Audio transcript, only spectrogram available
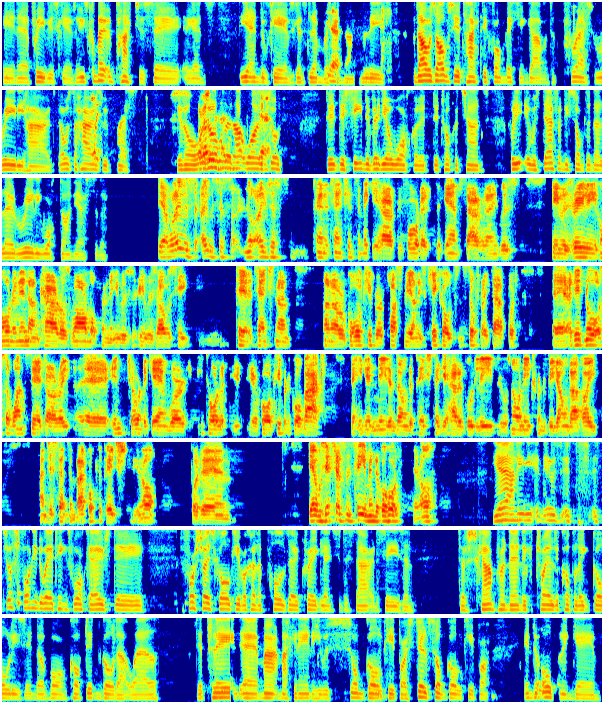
in uh, previous games. he's come out in patches, say against the end of games against Limerick yeah. in the league. But that was obviously a tactic from Mickey and Gavin to press really hard. That was the hardest we pressed. You know, well, I don't know whether that was yeah. just they, they seen the video work or they, they took a chance but it was definitely something that Louth really worked on yesterday. Yeah, well, I was I was just no, I was just paying attention to Mickey Harte before the, the game started, and he was he was really honing in on Carlow's warm up, and he was he was obviously paying attention on on our goalkeeper, possibly on his kickouts and stuff like that. But uh, I did notice at one stage, all right, uh, in during the game where he told your goalkeeper to go back, that he didn't need him down the pitch, that you had a good lead. There was no need for him to be down that high and just sent him back up the pitch, you know. But um, yeah, it was interesting to see him in the goal, you know. Yeah, and he, it was it's it's just funny the way things work out. The, the first choice goalkeeper kind of pulls out Craig Lynch at the start of the season. They're scampering then. They trialed a couple of goalies in the O'Byrne Cup, didn't go that well. They played uh, Martin McInerney. He was sub goalkeeper, still sub goalkeeper in the opening game,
